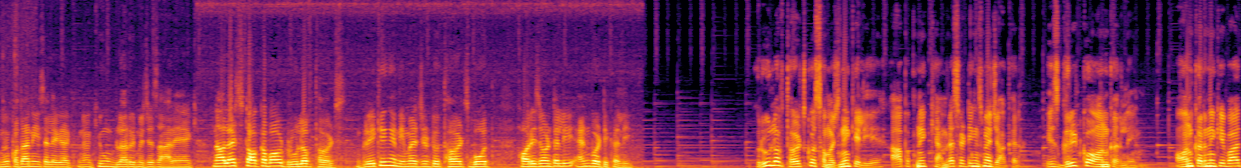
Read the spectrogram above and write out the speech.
में पता नहीं चलेगा कि ना, क्यों ब्लर इमेजेस आ रहे हैं now let's talk about rule of thirds breaking an image into thirds both horizontally and vertically rule of thirds को समझने के लिए आप अपने कैमरा सेटिंग्स में जाकर इस ग्रिड को ऑन कर लें। ऑन करने के बाद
